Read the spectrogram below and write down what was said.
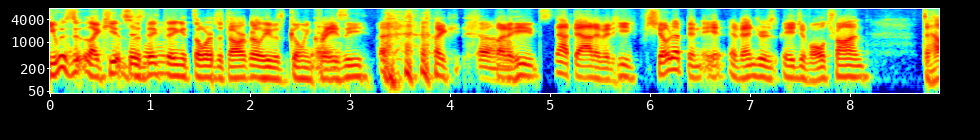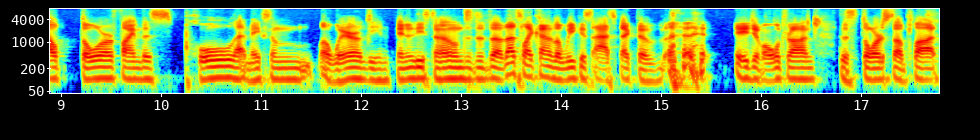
He was like he, the big name? thing at Thor: The Dark World. He was going crazy, like, uh-huh. but he snapped out of it. He showed up in Avengers: Age of Ultron to help Thor find this pool that makes him aware of the Infinity Stones. That's like kind of the weakest aspect of Age of Ultron, this Thor subplot.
